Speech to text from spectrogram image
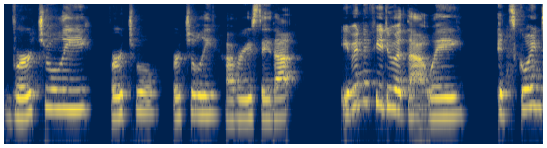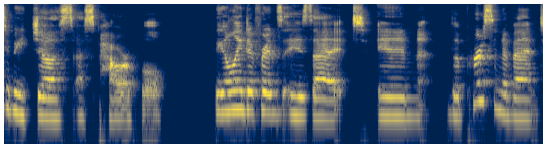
virtually, virtual, virtually, however you say that, even if you do it that way, it's going to be just as powerful. The only difference is that in the person event,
